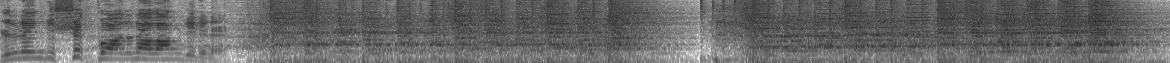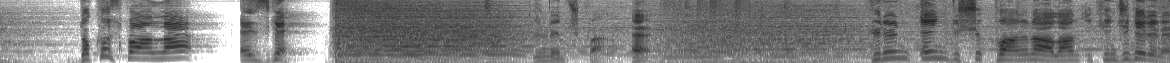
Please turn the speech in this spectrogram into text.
Günün en düşük puanını alan gelini. Dokuz puanla Ezgi. Günün en düşük puanı. Evet. Günün en düşük puanını alan ikinci gelini.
